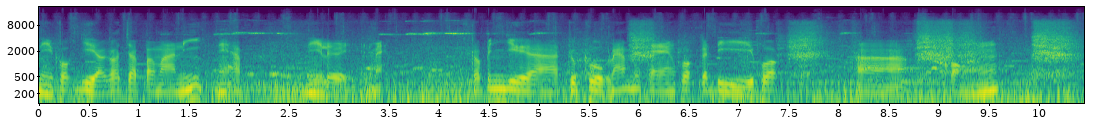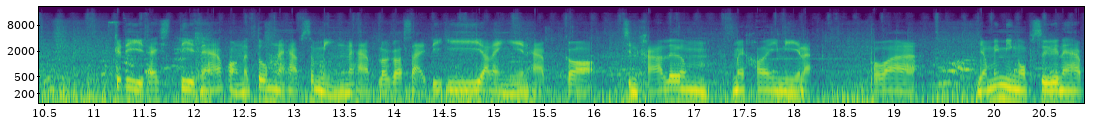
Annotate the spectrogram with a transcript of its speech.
นี่พวกเหยื่อก็จะประมาณนี้นะครับ นี่เลยเห็นไหมก็เป็นเหยื่อถูกๆนะครับไม่แพงพวกกระดี่พวกอของกระดี่ไทยสตรีทนะครับ ของน้าตุ้มนะครับ สมิงนะครับ แล้วก็สาย PE อะไรอย่างนี้นะครับ ก็สินค้าเริ่มไม่ค่อยมีละ ราะว่ายังไม่มีงบซื้อนะครับ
